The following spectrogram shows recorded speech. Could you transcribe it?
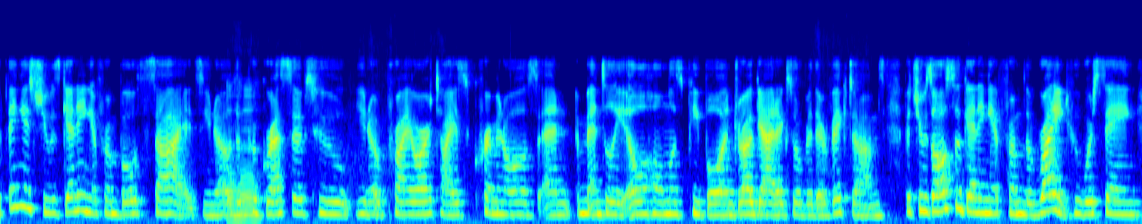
the thing is she was getting it from both sides you know mm-hmm. the progressives who you know prioritize criminals and mentally ill homeless people and drug addicts over their victims. But she was also getting it from the right who were saying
